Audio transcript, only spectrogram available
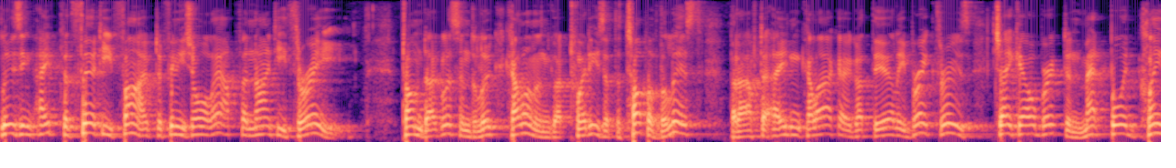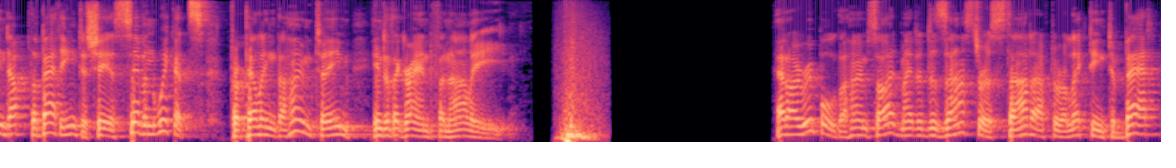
losing 8 for 35 to finish all out for 93. Tom Douglas and Luke Cullinan got 20s at the top of the list, but after Aidan Kalako got the early breakthroughs, Jake Albrecht and Matt Boyd cleaned up the batting to share seven wickets, propelling the home team into the grand finale. At Irimple, the home side made a disastrous start after electing to bat,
